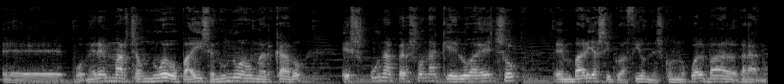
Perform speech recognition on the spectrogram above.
eh, poner en marcha un nuevo país, en un nuevo mercado, es una persona que lo ha hecho en varias situaciones, con lo cual va al grano.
